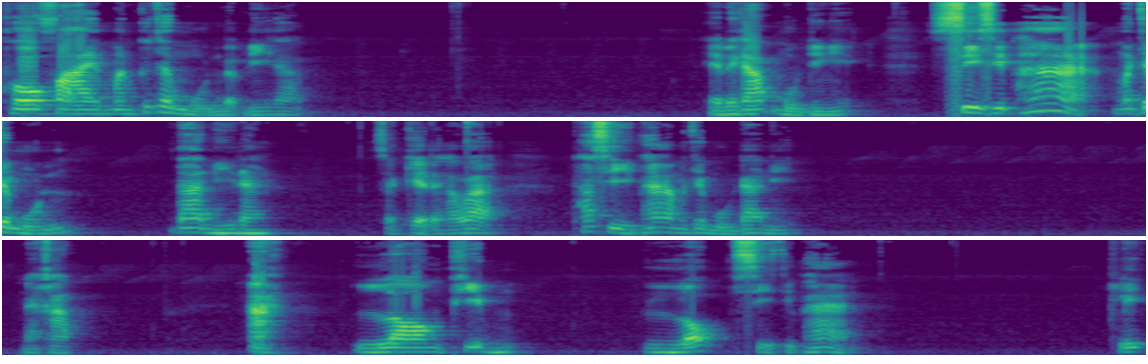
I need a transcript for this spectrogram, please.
profile มันก็จะหมุนแบบนี้ครับ เห็นไหมครับ หมุนอย่างนี้ 45 มันจะหมุนด้านนี้นะ สังเกตนะครับว่า ถ้า 45 มันจะหมุนด้านนี้นะครับอะลองพิมพ์ ลบ45คลิก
